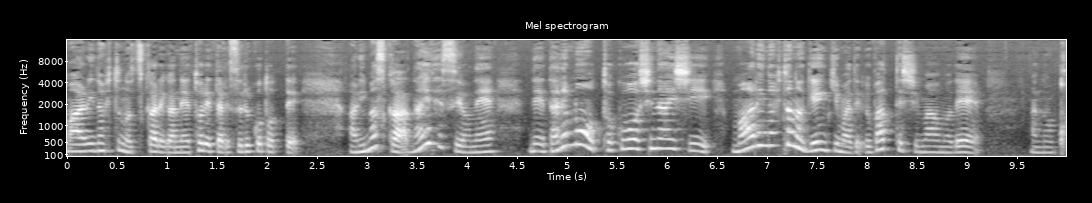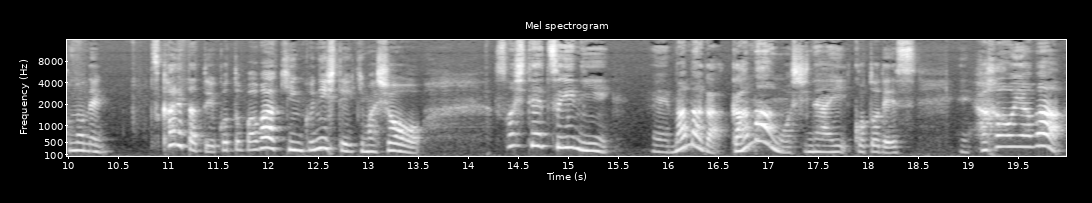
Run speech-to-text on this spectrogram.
周りの人の疲れがね取れたりすることってありますか？ないですよね。で誰も得をしないし周りの人の元気まで奪ってしまうのであのこのね疲れたという言葉は禁句にしていきましょう。そして次に、え、ママが我慢をしないことです。母親は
